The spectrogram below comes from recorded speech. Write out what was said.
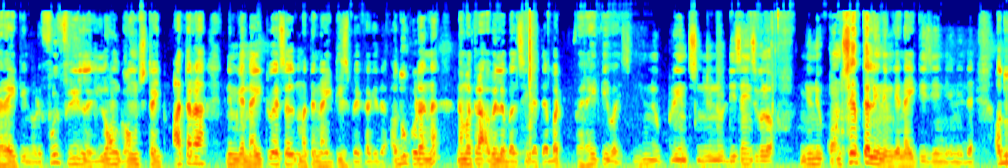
ವೆರೈಟಿ ನೋಡಿ. Full free long gowns type ಆ ಥರ ನಿಮಗೆ ನೈಟ್ ವೇರ್ಸಲ್ಲಿ ಮತ್ತು ನೈಟೀಸ್ ಬೇಕಾಗಿದೆ. ಅದು ಕೂಡ ನಮ್ಮ ಹತ್ರ ಅವೈಲೇಬಲ್ ಸಿಗುತ್ತೆ. But variety wise new new prints new new ಡಿಸೈನ್ಸ್ಗಳು ನ್ಯೂ ನ್ಯೂ ಕಾನ್ಸೆಪ್ಟಲ್ಲಿ ನಿಮಗೆ ನೈಟೀಸ್ ಏನೇನಿದೆ ಅದು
